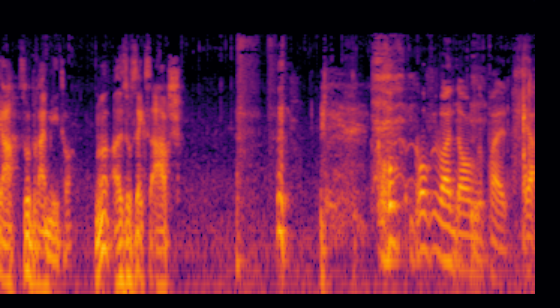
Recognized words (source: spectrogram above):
ja so drei Meter. Ne? Also sechs Arsch. grob, grob über den Daumen gepeilt. Ja.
